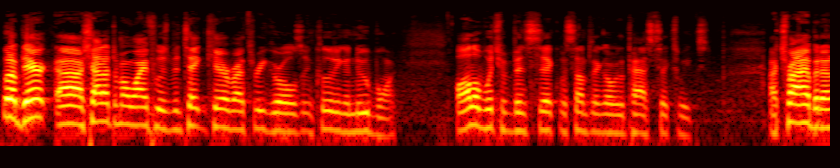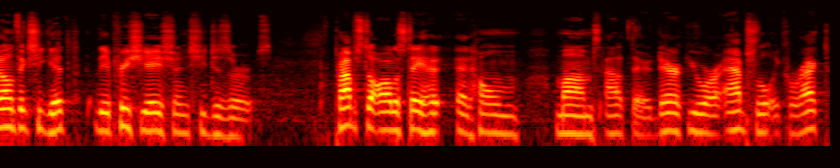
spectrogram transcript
What up, Derek? Uh, shout out to my wife who has been taking care of our three girls, including a newborn, all of which have been sick with something over the past six weeks. I try, but I don't think she gets the appreciation she deserves. Props to all the stay at home moms out there. Derek, you are absolutely correct.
